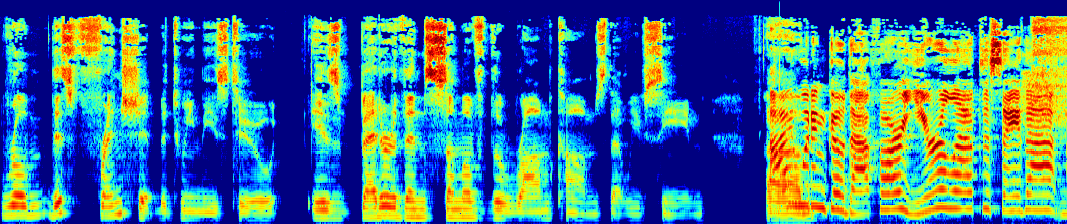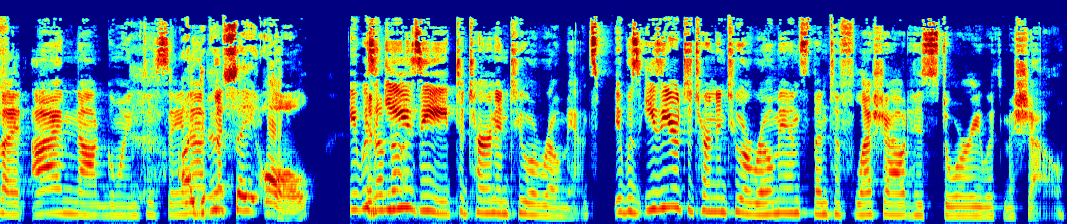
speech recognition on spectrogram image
rom- this friendship between these two is better than some of the rom coms that we've seen. I um, wouldn't go that far. You're allowed to say that, but I'm not going to say that. I didn't but- say all. It was easy not... to turn into a romance. It was easier to turn into a romance than to flesh out his story with Michelle.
